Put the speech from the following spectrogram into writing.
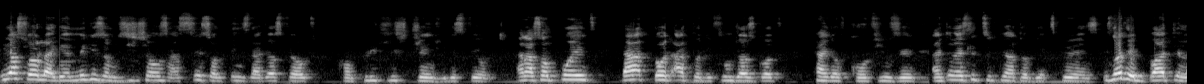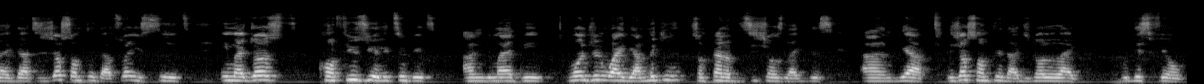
It just felt like they were making some decisions and saying some things that just felt completely strange with this film. And at some point, that third act of the film just got kind of confusing and honestly took me out of the experience. It's not a bad thing like that, it's just something that when you see it, it might just confuse you a little bit and you might be wondering why they are making some kind of decisions like this. And yeah, it's just something that I did not like with this film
